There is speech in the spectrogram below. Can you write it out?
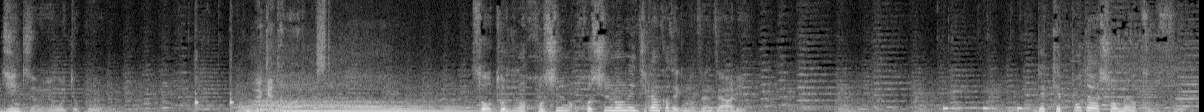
陣地の上に置いとく。受けたまわりました。そう砦の補修の補修のね時間稼ぎも全然あり。で鉄砲隊は正面を潰す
